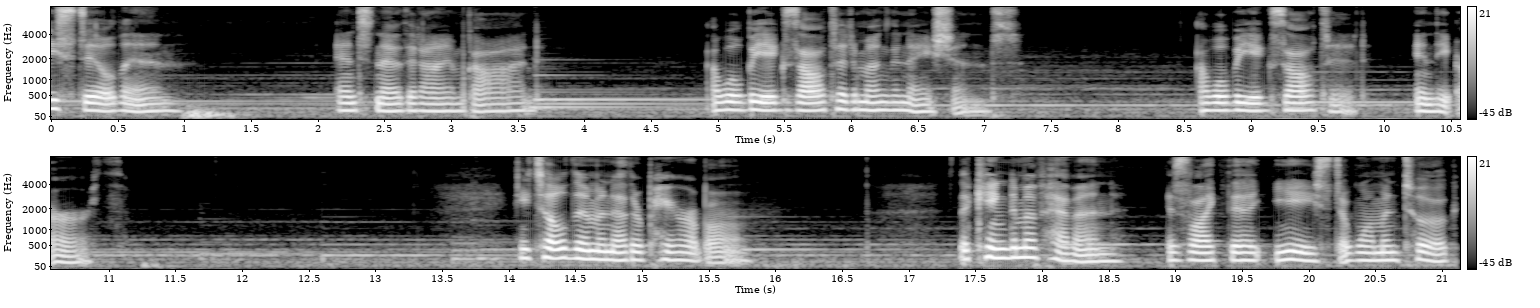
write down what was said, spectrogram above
Be still then, and know that I am God. I will be exalted among the nations. I will be exalted in the earth. He told them another parable. The kingdom of heaven is like the yeast a woman took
